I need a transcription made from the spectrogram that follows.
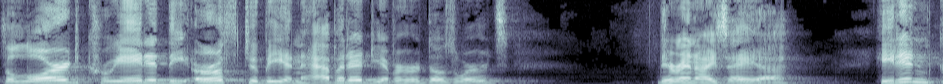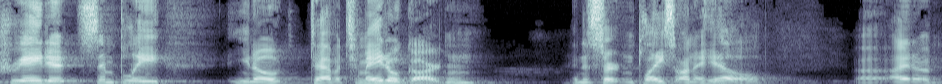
the Lord created the earth to be inhabited. You ever heard those words? They're in Isaiah. He didn't create it simply, you know, to have a tomato garden. in a certain place on a hill. Uh, I had a,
